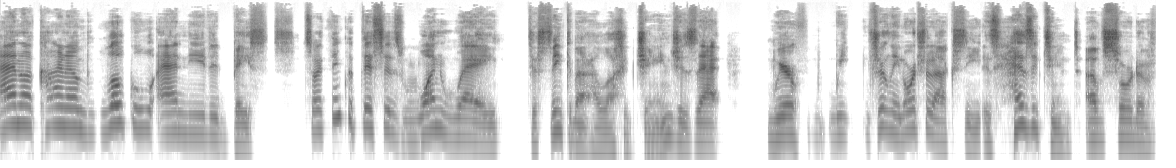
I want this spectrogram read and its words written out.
on a kind of local and needed basis. So I think that this is one way to think about halachic change is that where we certainly in Orthodoxy is hesitant of sort of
